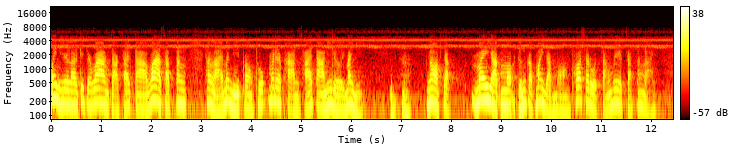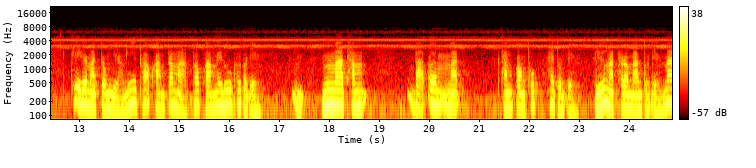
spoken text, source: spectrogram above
ไม่มีเวลาที่จะว่างจากสายตาว่าสัตว์ทั้งทั้งหลายไม่มีกองทุกข์ไม่ได้ผ่านสายตานี้เลยไม่มีนอกจากไม่อยากมองถึงกับไม่อยากมอง เพราะสรุปสังเวชสัตว์ทั้งหลาย ที่ได้มาจมอย่างนี้ เพราะความประมาท เพราะความไม่รู้ของตนเอง มาทำบาปเอิมมาทำกองทุกข์ให้ตนเอง หรือมาทรมานตนเอง มา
